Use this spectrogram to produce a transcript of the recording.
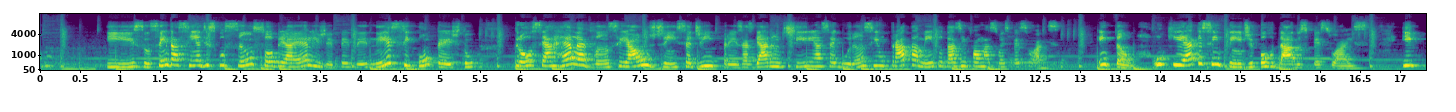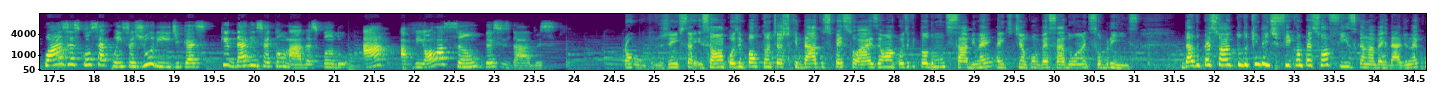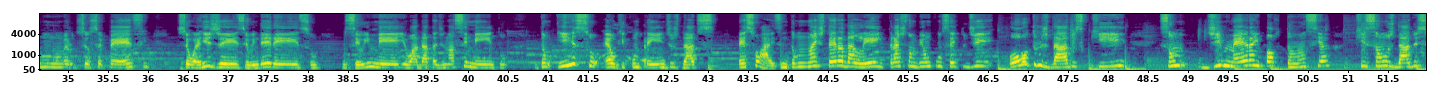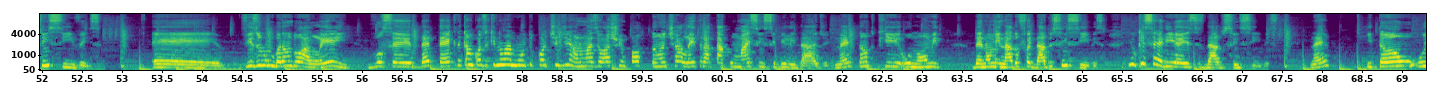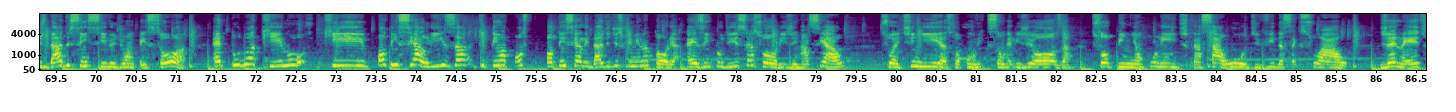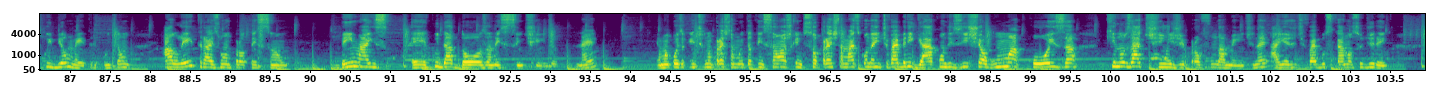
E isso, sendo assim, a discussão sobre a LGPD nesse contexto trouxe a relevância e a urgência de empresas garantirem a segurança e o tratamento das informações pessoais. Então, o que é que se entende por dados pessoais? E quais as consequências jurídicas que devem ser tomadas quando há a violação desses dados? Pronto, gente, isso é uma coisa importante. Acho que dados pessoais é uma coisa que todo mundo sabe, né? A gente tinha conversado antes sobre isso. Dado pessoal é tudo que identifica uma pessoa física, na verdade, né? Como o número do seu CPF, seu RG, seu endereço, o seu e-mail, a data de nascimento. Então, isso é o que compreende os dados pessoais. Então, na esteira da lei, traz também um conceito de outros dados que são de mera importância, que são os dados sensíveis é, vislumbrando a lei, você detecta que é uma coisa que não é muito cotidiano, mas eu acho importante a lei tratar com mais sensibilidade, né? Tanto que o nome denominado foi dados sensíveis. E o que seria esses dados sensíveis, né? Então, os dados sensíveis de uma pessoa é tudo aquilo que potencializa, que tem uma potencialidade discriminatória. exemplo disso é a sua origem racial, sua etnia, sua convicção religiosa, sua opinião política, saúde, vida sexual, genético e biométrico. Então, a lei traz uma proteção bem mais é, cuidadosa nesse sentido, né? É uma coisa que a gente não presta muita atenção, acho que a gente só presta mais quando a gente vai brigar, quando existe alguma coisa que nos atinge profundamente, né? Aí a gente vai buscar nosso direito.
